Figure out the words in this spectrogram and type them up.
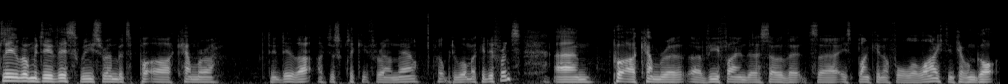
Clearly when we do this we need to remember to put our camera didn't do that, I'll just click it around now, hopefully it won't make a difference. Um, put our camera uh, viewfinder so that uh, it's blanking off all the light. If you haven't got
